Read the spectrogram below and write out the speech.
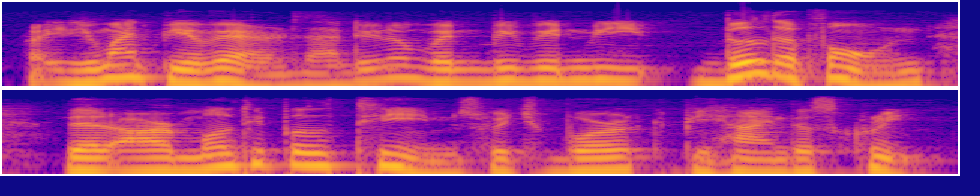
right, you might be aware that you know when we when we build a phone, there are multiple teams which work behind the screen.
